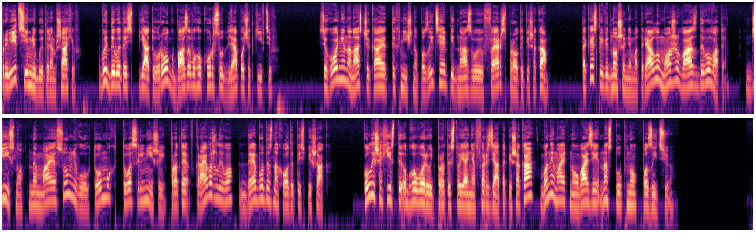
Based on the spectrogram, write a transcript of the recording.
Привіт всім любителям шахів. Ви дивитесь п'ятий урок базового курсу для початківців. Сьогодні на нас чекає технічна позиція під назвою Ферзь проти пішака. Таке співвідношення матеріалу може вас здивувати. Дійсно, немає сумніву у тому, хто сильніший, проте вкрай важливо, де буде знаходитись пішак. Коли шахісти обговорюють протистояння ферзя та пішака, вони мають на увазі наступну позицію.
